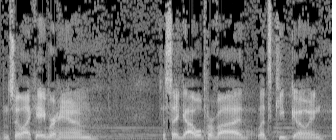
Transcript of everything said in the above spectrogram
And so, like Abraham, to say, God will provide, let's keep going.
